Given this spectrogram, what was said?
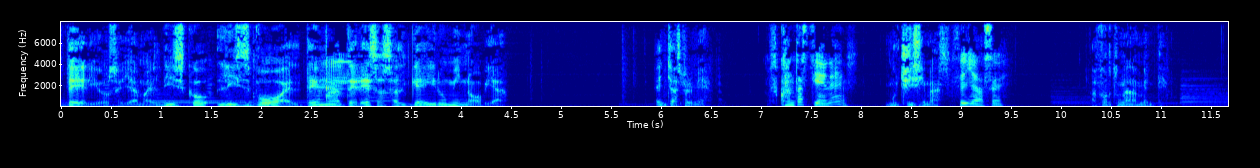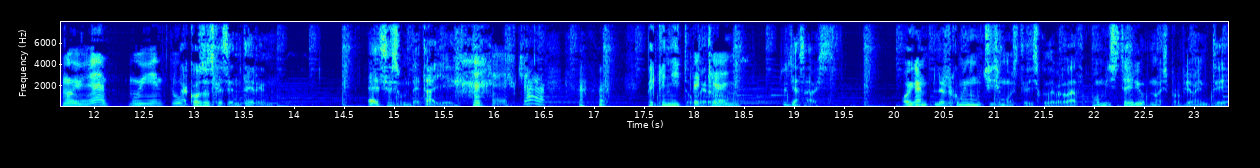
Misterio se llama el disco, Lisboa el tema, Teresa Salgueiro mi novia. En Jazz Premier. Pues, ¿Cuántas tienes? Muchísimas, Sí, ya sé. afortunadamente. Muy bien, muy bien tú. La cosa es que se enteren. Ese es un detalle. claro. Pequeñito, Pequeño. pero pues ya sabes. Oigan, les recomiendo muchísimo este disco, de verdad. O Misterio no es propiamente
